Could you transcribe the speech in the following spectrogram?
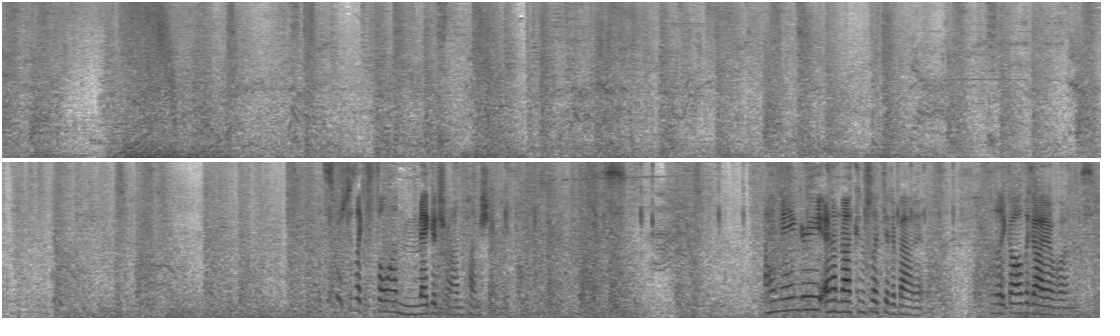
Full-on Megatron punching people. Yes. I'm angry and I'm not conflicted about it. Like all the Gaia ones.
